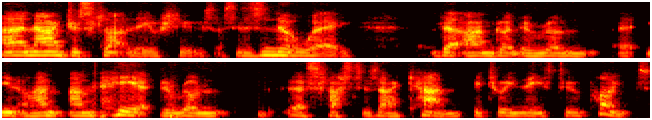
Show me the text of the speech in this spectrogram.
and I just flatly refused. I said, There's no way that I'm going to run, uh, you know, I'm, I'm here to run as fast as I can between these two points.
